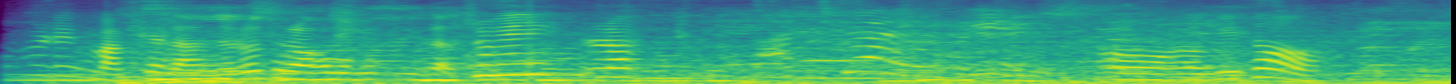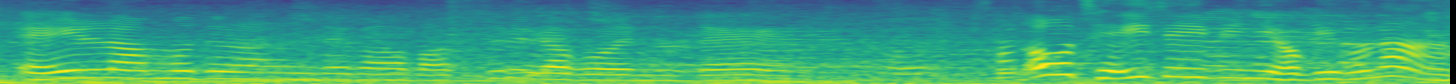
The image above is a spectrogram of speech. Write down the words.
퍼블릭 마켓 안으로 들어가 보겠습니다. 종현이 일로. 어 여기서 에일라모드라는 데가 맛술이라고 했는데 어 JJ빈이 여기구나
